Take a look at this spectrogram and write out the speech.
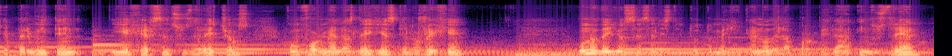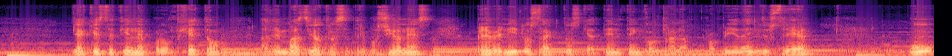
que permiten y ejercen sus derechos conforme a las leyes que los rigen. Uno de ellos es el Instituto Mexicano de la Propiedad Industrial, ya que este tiene por objeto, además de otras atribuciones, prevenir los actos que atenten contra la propiedad industrial o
